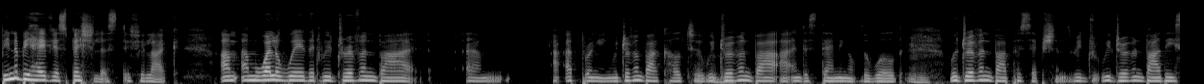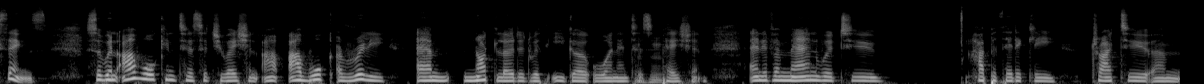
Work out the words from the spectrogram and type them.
being a behavior specialist, if you like. I'm, I'm well aware that we're driven by um, our upbringing, we're driven by culture, we're Mhm. driven by our understanding of the world, Mhm. we're driven by perceptions, we're, we're driven by these things. So when I walk into a situation, I, I walk, I really am not loaded with ego or an anticipation. And if a man were to hypothetically try to, um,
